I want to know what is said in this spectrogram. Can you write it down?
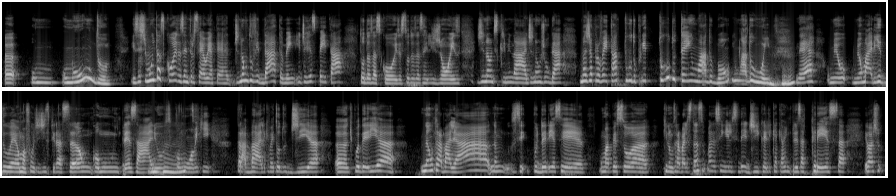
ah, o, o mundo Existem muitas coisas entre o céu e a terra, de não duvidar também e de respeitar todas as coisas, todas as religiões, de não discriminar, de não julgar, mas de aproveitar tudo, porque tudo tem um lado bom e um lado ruim, Uhum. né? O meu, o meu marido é uma fonte de inspiração como um empresário, Uhum. como um homem que trabalha, que vai todo dia, ah, que poderia não trabalhar, não se, poderia ser uma pessoa que não trabalha distância, mas assim, ele se dedica, ele quer que a empresa cresça. Eu acho.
